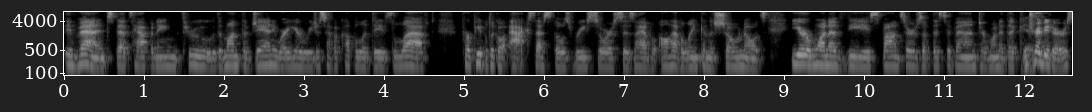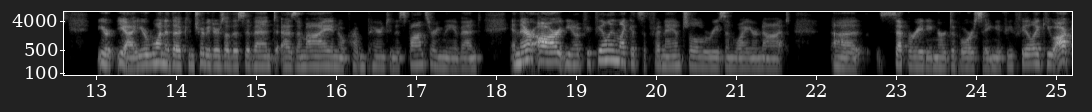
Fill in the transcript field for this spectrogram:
event that's happening through the month of January here. We just have a couple of days left for people to go access those resources. I have, I'll have a link in the show notes. You're one of the sponsors of this event or one of the contributors. Yes. You're, yeah, you're one of the contributors of this event, as am I, and No Problem Parenting is sponsoring the event. And there are, you know, if you're feeling like it's a financial reason why you're not, uh, separating or divorcing. If you feel like you are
